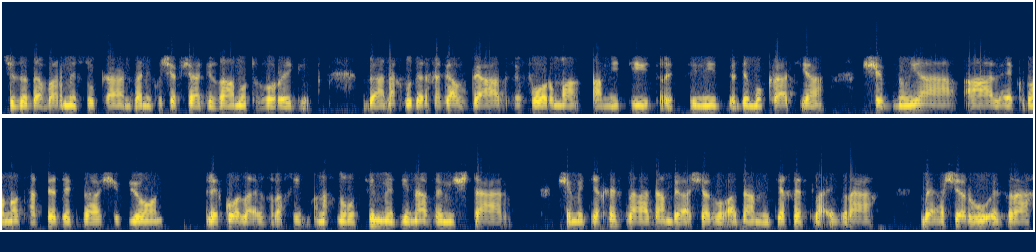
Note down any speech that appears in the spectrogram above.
שזה דבר מסוכן, ואני חושב שהגזענות הורגת. ואנחנו דרך אגב בעד רפורמה אמיתית, רצינית ודמוקרטיה שבנויה על עקרונות הצדק והשוויון לכל האזרחים. אנחנו רוצים מדינה ומשטר שמתייחס לאדם באשר הוא אדם, מתייחס לאזרח באשר הוא אזרח.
